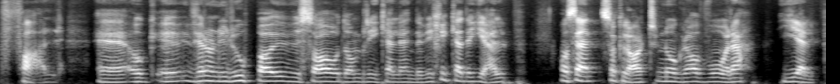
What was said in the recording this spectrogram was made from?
fall. Eh, och eh, från Europa och USA och de rika länder, vi skickade hjälp och sen såklart några av våra hjälp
